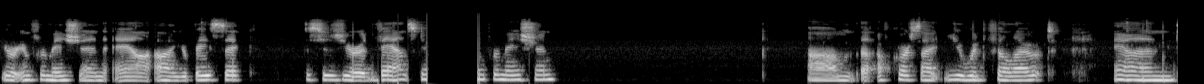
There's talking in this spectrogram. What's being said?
your information and uh, your basic. This is your advanced information. Um, of course, that you would fill out. And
